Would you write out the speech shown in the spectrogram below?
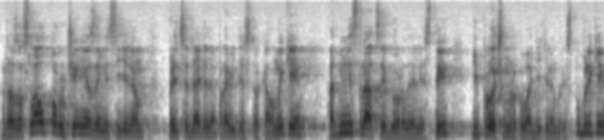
разослал поручение заместителям председателя правительства Калмыкии, администрации города Листы и прочим руководителям республики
